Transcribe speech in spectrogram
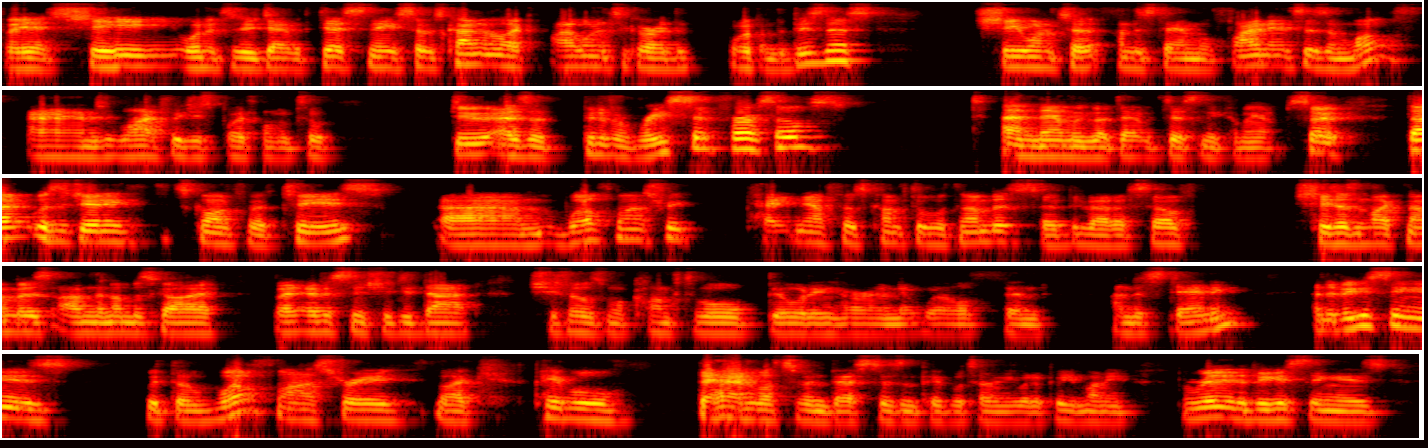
but yes, she wanted to do Date with Destiny. So it's kind of like I wanted to go work on the business. She wanted to understand more finances and wealth, and life we just both wanted to do as a bit of a reset for ourselves. And then we've got Date with Destiny coming up. So that was a journey that's gone for two years. Um, wealth mastery. Kate now feels comfortable with numbers, so a bit about herself. She doesn't like numbers. I'm the numbers guy. But ever since she did that, she feels more comfortable building her own net wealth and understanding. And the biggest thing is with the wealth mastery, like people, they had lots of investors and people telling you where to put your money. But really, the biggest thing is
